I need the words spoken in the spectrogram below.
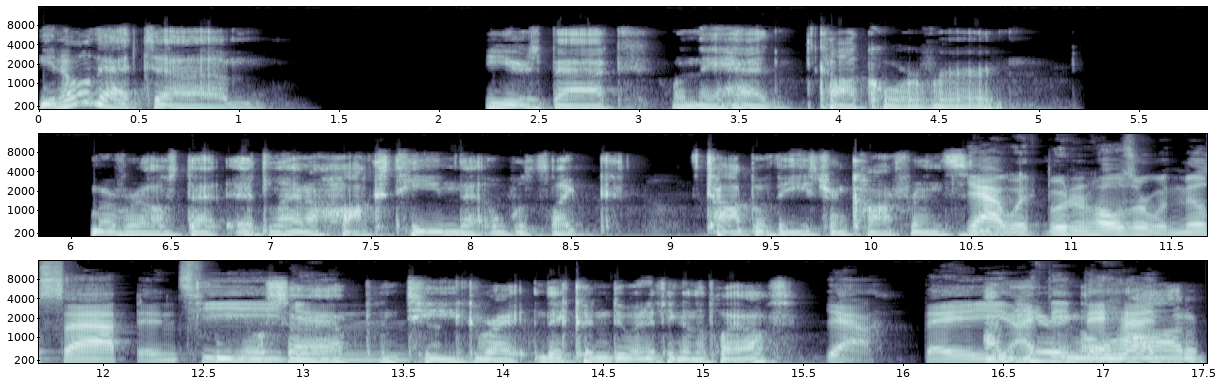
You know that um, years back when they had Kyle Korver, whoever else, that Atlanta Hawks team that was like top of the Eastern Conference. Yeah, with Budenholzer, with Millsap and Teague, Millsap and, and Teague, right? They couldn't do anything in the playoffs. yeah, they. I'm I hearing think they a had. lot of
